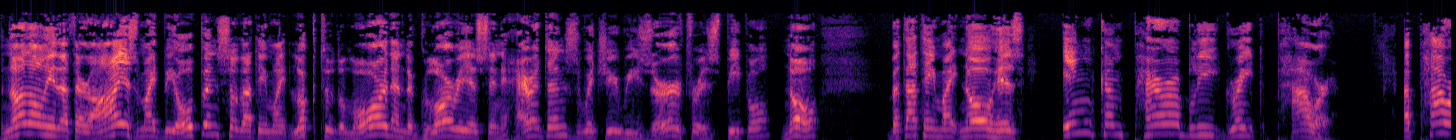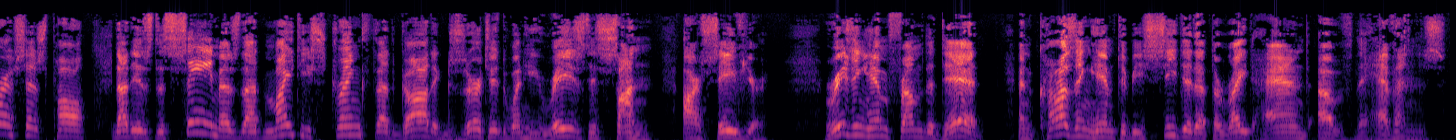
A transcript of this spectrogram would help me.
Not only that their eyes might be opened so that they might look to the Lord and the glorious inheritance which he reserved for his people, no, but that they might know his incomparably great power a power, says Paul, that is the same as that mighty strength that God exerted when he raised his Son, our Savior, raising him from the dead and causing him to be seated at the right hand of the heavens.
